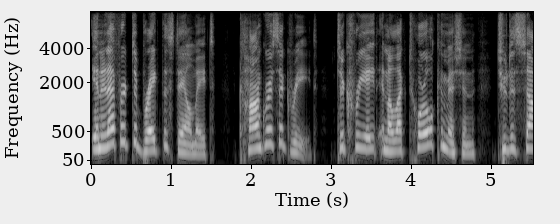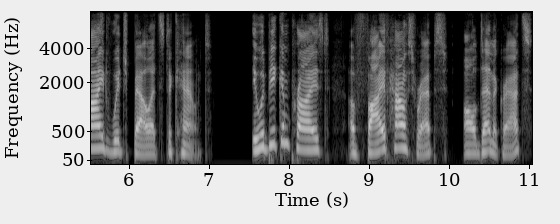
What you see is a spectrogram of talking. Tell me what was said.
In an effort to break the stalemate, Congress agreed to create an electoral commission to decide which ballots to count. It would be comprised of five House reps, all Democrats,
